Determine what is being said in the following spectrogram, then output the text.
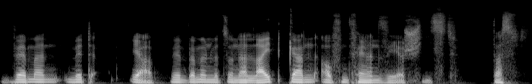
wenn man mit, ja, wenn, wenn man mit so einer Lightgun auf den Fernseher schießt. Was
